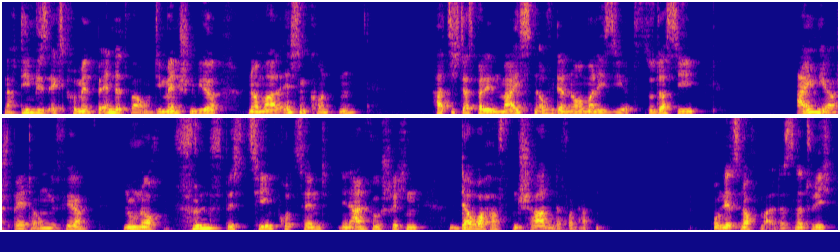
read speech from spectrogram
nachdem dieses Experiment beendet war und die Menschen wieder normal essen konnten, hat sich das bei den meisten auch wieder normalisiert, sodass sie ein Jahr später ungefähr nur noch 5 bis 10 Prozent in Anführungsstrichen dauerhaften Schaden davon hatten. Und jetzt nochmal, das ist natürlich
